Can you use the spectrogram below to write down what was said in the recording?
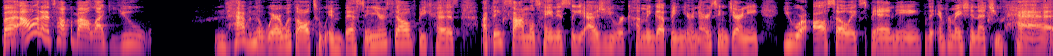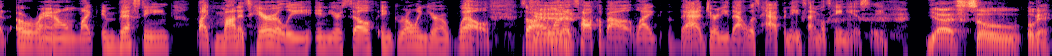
but I want to talk about like you having the wherewithal to invest in yourself because I think simultaneously as you were coming up in your nursing journey, you were also expanding the information that you had around like investing like monetarily in yourself and growing your wealth. So yeah. I want to talk about like that journey that was happening simultaneously. Yes. So, okay.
